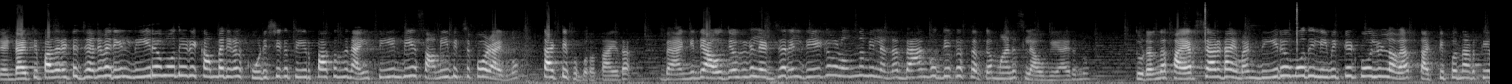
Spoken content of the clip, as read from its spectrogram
രണ്ടായിരത്തി പതിനെട്ട് ജനുവരിയിൽ നീരവ് മോദിയുടെ കമ്പനികൾ കുടിശ്ശിക തീർപ്പാക്കുന്നതിനായി പി എൻ ബിയെ സമീപിച്ചപ്പോഴായിരുന്നു തട്ടിപ്പ് പുറത്തായത് ബാങ്കിന്റെ ഔദ്യോഗിക ലെഡ്ജറിൽ രേഖകളൊന്നുമില്ലെന്ന് ബാങ്ക് ഉദ്യോഗസ്ഥർക്ക് മനസ്സിലാവുകയായിരുന്നു തുടർന്ന് fire star diamond Nirav Modi limited പോലുള്ളവർ തട്ടിപ്പ് നടത്തിയ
